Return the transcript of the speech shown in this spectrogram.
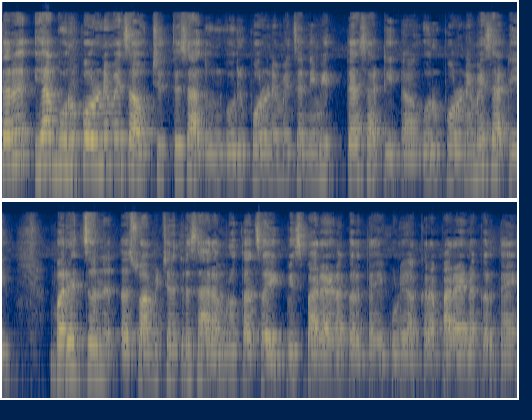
तर या गुरुपौर्णिमेचं औचित्य साधून गुरुपौर्णिमेच्या निमित्तासाठी गुरुपौर्णिमेसाठी बरेच जण स्वामीचरित्र सारामृताचं एकवीस पारायणं करत आहे कुणी अकरा पारायण करत आहे.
